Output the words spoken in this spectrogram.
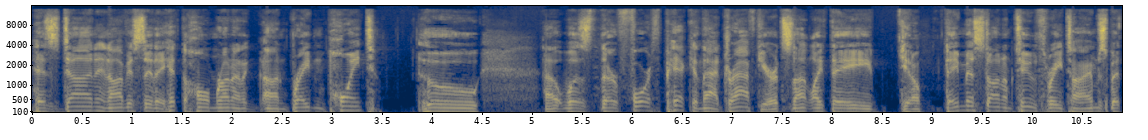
has done, and obviously they hit the home run on, on Brayden Point, who uh, was their fourth pick in that draft year. It's not like they, you know, they missed on him two, three times, but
